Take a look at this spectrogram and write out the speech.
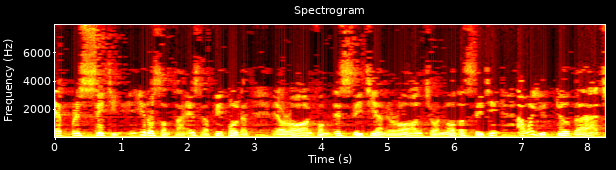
every city. You know, sometimes are people that they run from this city and they run to another city. And when you do that,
